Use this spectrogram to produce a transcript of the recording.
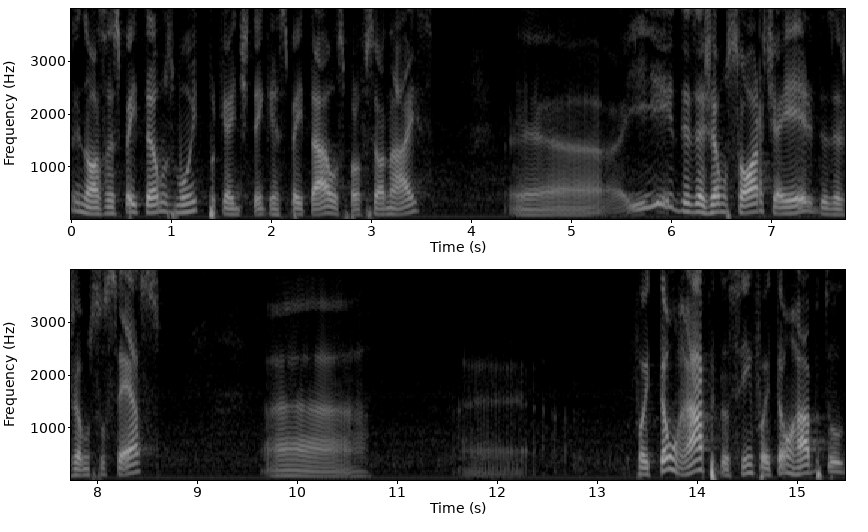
e nós respeitamos muito, porque a gente tem que respeitar os profissionais é, e desejamos sorte a ele, desejamos sucesso. Ah, é, foi tão rápido assim, foi tão rápido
